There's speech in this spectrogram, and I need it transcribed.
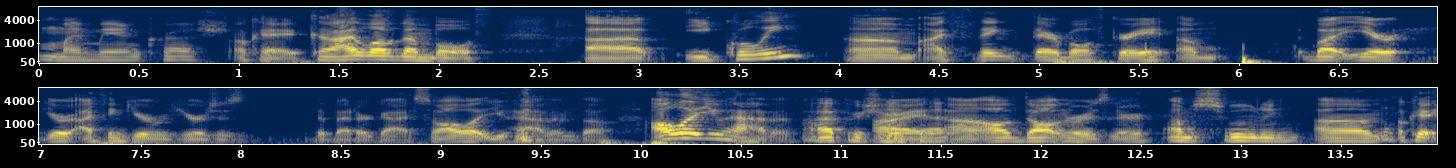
my man crush? Okay, because I love them both uh, equally. Um, I think they're both great. Um, but you're you're I think your yours is the better guy. So I'll let you have him though. I'll let you have him. I appreciate All right, that. Uh, I'll Dalton Risner. I'm swooning. Um, okay.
